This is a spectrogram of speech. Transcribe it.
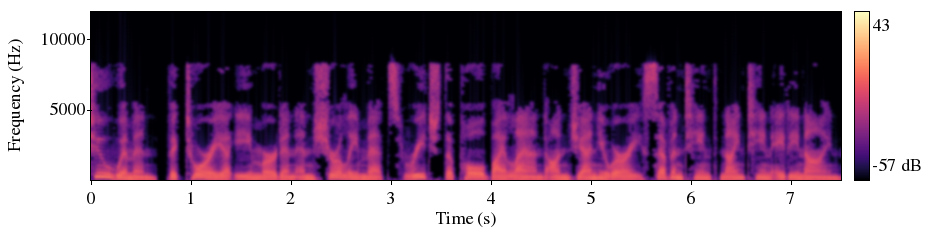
Two women, Victoria E. Murden and Shirley Metz reached the pole by land on January 17, 1989.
